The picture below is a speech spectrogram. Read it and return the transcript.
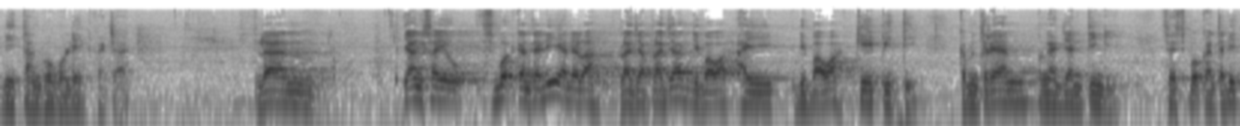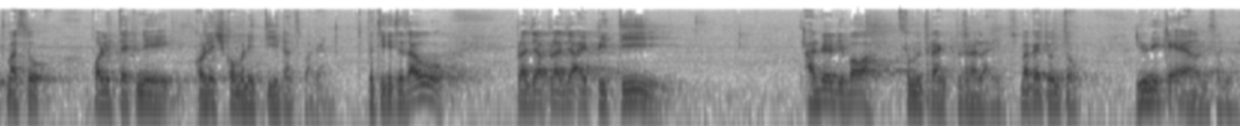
ditanggung oleh kerajaan. Dan yang saya sebutkan tadi adalah pelajar-pelajar di bawah I, di bawah KPT, Kementerian Pengajian Tinggi. Saya sebutkan tadi termasuk politeknik, college community dan sebagainya. Seperti kita tahu, pelajar-pelajar IPT ada di bawah kementerian-kementerian lain. Sebagai contoh, UNIKL misalnya.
